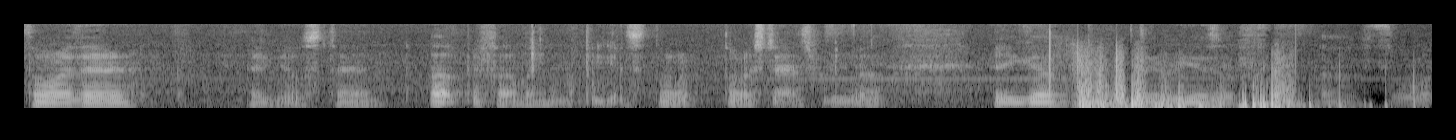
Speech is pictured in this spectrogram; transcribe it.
Thor there. Maybe he'll stand up if I line him up against Thor. Thor stands pretty well. There you go. There he is of, of Thor.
